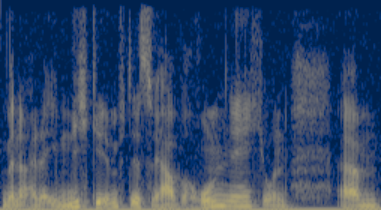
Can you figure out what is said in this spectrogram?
Und wenn einer eben nicht geimpft ist, ja, warum nicht? Und ähm,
